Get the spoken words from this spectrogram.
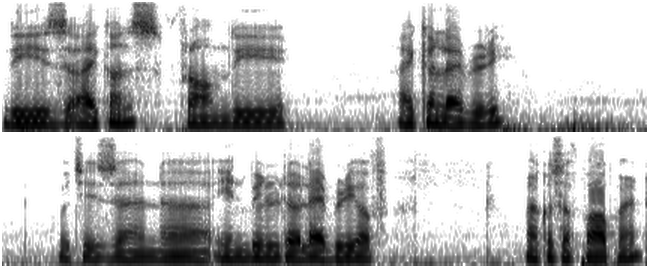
these icons from the icon library which is an uh, inbuilt uh, library of Microsoft PowerPoint.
